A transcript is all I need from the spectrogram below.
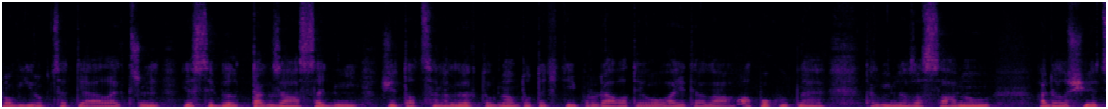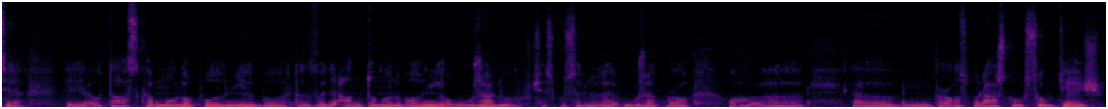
pro výrobce té elektřiny, jestli byl tak zásadní, že ta cena, za kterou nám to teď chtějí prodávat, je obhajitelná. A pokud ne, tak by měl zasáhnout. A další věc je, je otázka monopolního nebo takzvaně antomonopolního úřadu. V Česku se jmenuje Úřad pro, o, e, pro hospodářskou soutěž.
